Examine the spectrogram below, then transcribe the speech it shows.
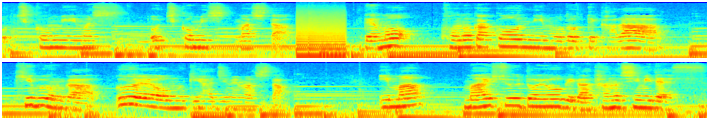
落ち込みまし落ち込みました。でもこの学校に戻ってから気分が上を向き始めました。今毎週土曜日が楽しみです。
